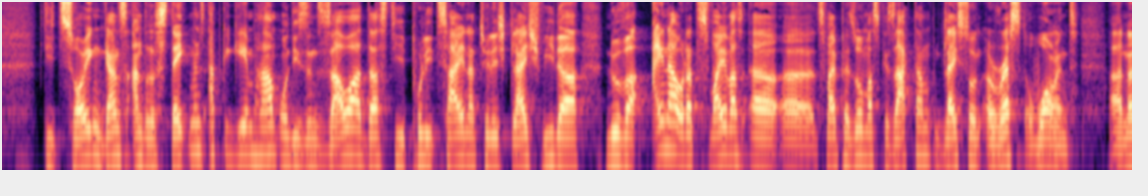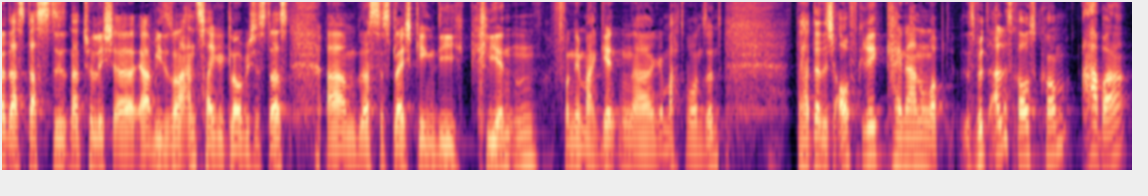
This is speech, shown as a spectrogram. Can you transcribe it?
die Zeugen ganz andere Statements abgegeben haben und die sind sauer, dass die Polizei natürlich gleich wieder, nur weil einer oder zwei, was, äh, äh, zwei Personen was gesagt haben, gleich so ein Arrest Warrant, äh, ne, dass das natürlich, äh, ja, wie so eine Anzeige, glaube ich, ist das, ähm, dass das gleich gegen die Klienten von dem Agenten äh, gemacht worden sind. Da hat er sich aufgeregt, keine Ahnung, ob, es wird alles rauskommen, aber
